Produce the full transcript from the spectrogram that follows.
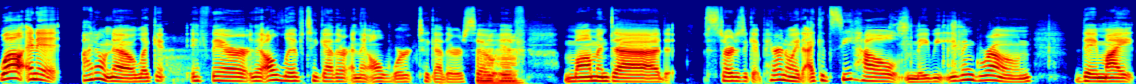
well, and it, I don't know, like it, if they're, they all live together and they all work together. So Mhm. if mom and dad started to get paranoid, I could see how maybe even grown, they might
